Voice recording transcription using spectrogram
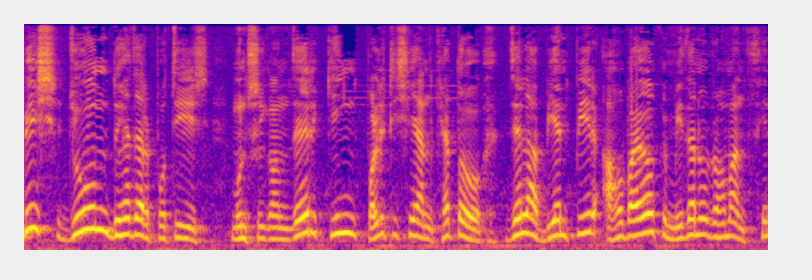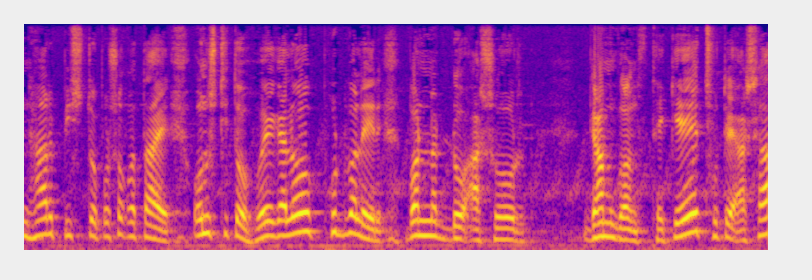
বিশ জুন দুই হাজার পঁচিশ মুন্সীগঞ্জের কিং পলিটিশিয়ান খ্যাত জেলা বিএনপির আহ্বায়ক মিজানুর রহমান সিনহার পৃষ্ঠপোষকতায় অনুষ্ঠিত হয়ে গেল ফুটবলের বর্ণাঢ্য আসর। গ্রামগঞ্জ থেকে ছুটে আসা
